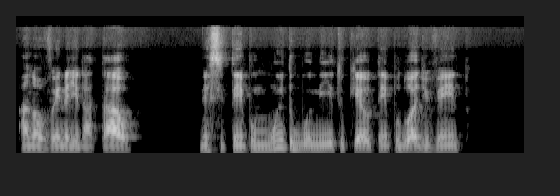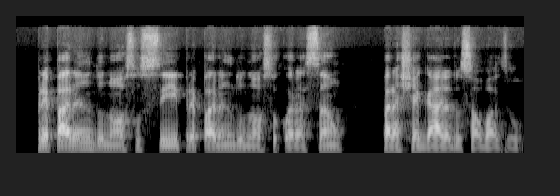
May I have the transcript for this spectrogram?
a novena de Natal nesse tempo muito bonito que é o tempo do advento, preparando o nosso ser, preparando o nosso coração para a chegada do Salvador.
